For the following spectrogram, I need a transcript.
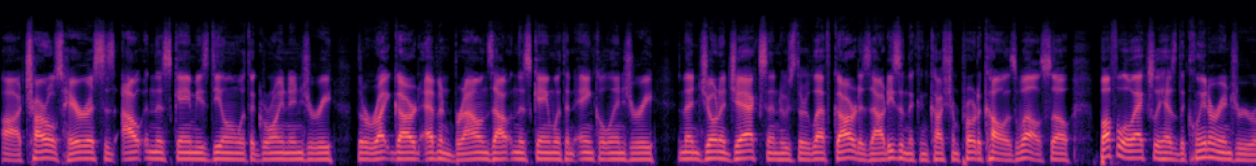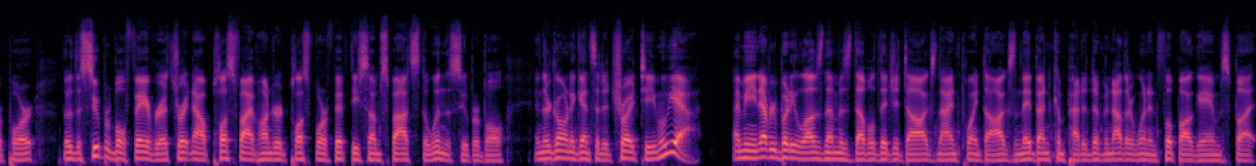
Uh, Charles Harris is out in this game. He's dealing with a groin injury. Their right guard, Evan Brown's out in this game with an ankle injury. And then Jonah Jackson, who's their left guard, is out. He's in the concussion protocol as well. So Buffalo actually has the cleaner injury report. They're the Super Bowl favorites right now, plus 500, plus 450, some spots to win the Super Bowl. And they're going against a Detroit team who, yeah, I mean, everybody loves them as double digit dogs, nine point dogs, and they've been competitive and now they're winning football games. But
